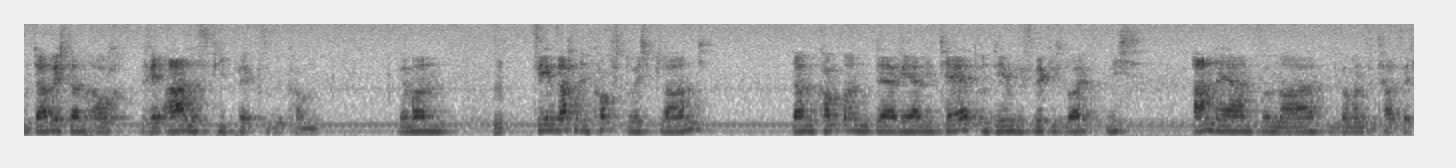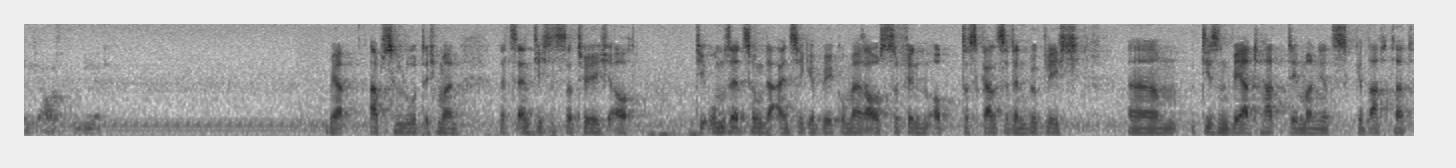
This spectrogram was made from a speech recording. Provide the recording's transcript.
und dadurch dann auch reales Feedback zu bekommen. Wenn man hm. zehn Sachen im Kopf durchplant, dann kommt man der Realität und dem, wie es wirklich läuft, nicht annähernd so nah, wie wenn man sie tatsächlich ausprobiert. Ja, absolut. Ich meine, letztendlich ist natürlich auch die Umsetzung der einzige Weg, um herauszufinden, ob das Ganze denn wirklich ähm, diesen Wert hat, den man jetzt gedacht hat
